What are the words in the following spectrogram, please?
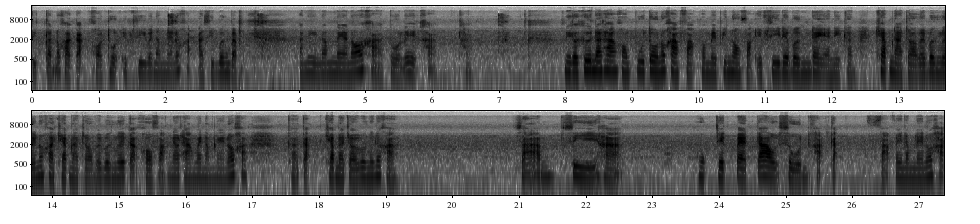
ติดกันเนาะค่ะกะขอโทษ FC ไว้นำแนเนาะค่ะอาจสิเบิ่งแบบ อันนี้นำแนเนาะค่ะ ตัวเลขค่ะ นี่ก็คือแนวทางของปูโตเนาะค่ะฝากพ่อแม่พี่น้องฝาก FC ได้เบิ้งได้อันนี้กันแคปหน้าจอไว้เบิ้งเลยเนาะค่ะแคปหน้าจอไว้เบิ้งเลยกะขอฝากแนวทางไว้นำในเนาะค่ะค่ะกะแคปหน้าจอไว้เบิ้งเลยเนาะค่ะสามสี่ห้าหกเจ็ดแปดเก้าศูนย์ค่ะกะฝากไปนำในเนาะค่ะ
